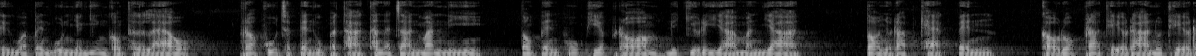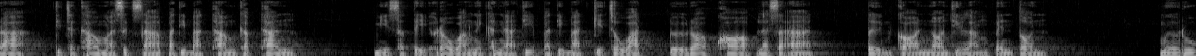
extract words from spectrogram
ถือว่าเป็นบุญอย่างยิ่งของเธอแล้ว เพราะผู้จะเป็นอุปถากท่านอาจารย์มั่นนี้ ต้องเป็นผู้เพียบพร้อมด้วยกิริยามัญญาตตอนรับแขกเป็นเคารพพระเทรานุเทระที่จะเข้ามาศึกษาปฏิบัติธรรมกับท่าน มีสติระวังในขณะที่ปฏิบัติกิจวัตรโดยรอบคอบและสะอาด ตื่นก่อนนอนที่หลังเป็นต้น เมื่อรู้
